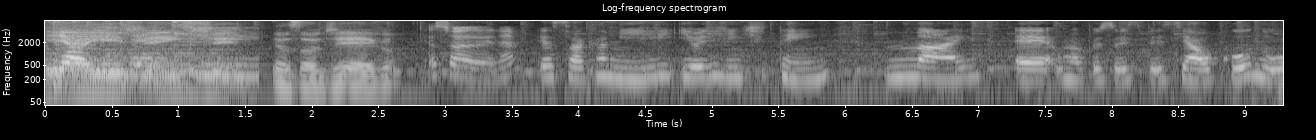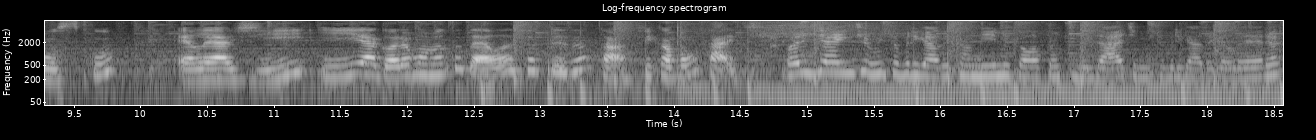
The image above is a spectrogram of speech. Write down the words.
E aí, gente? Eu sou o Diego. Eu sou a Ana. Eu sou a Camille e hoje a gente tem mais é, uma pessoa especial conosco. Ela é a Gi e agora é o momento dela se apresentar. Fica à vontade. Oi, gente. Muito obrigada, Camille, pela oportunidade. Muito obrigada, galera.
